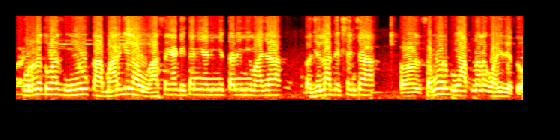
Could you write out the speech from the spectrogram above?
पूर्णत्वास नेऊ का मार्गी लावू असं या ठिकाणी या निमित्ताने मी माझ्या जिल्हाध्यक्षांच्या समोर मी आपणाला ग्वाही देतो.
